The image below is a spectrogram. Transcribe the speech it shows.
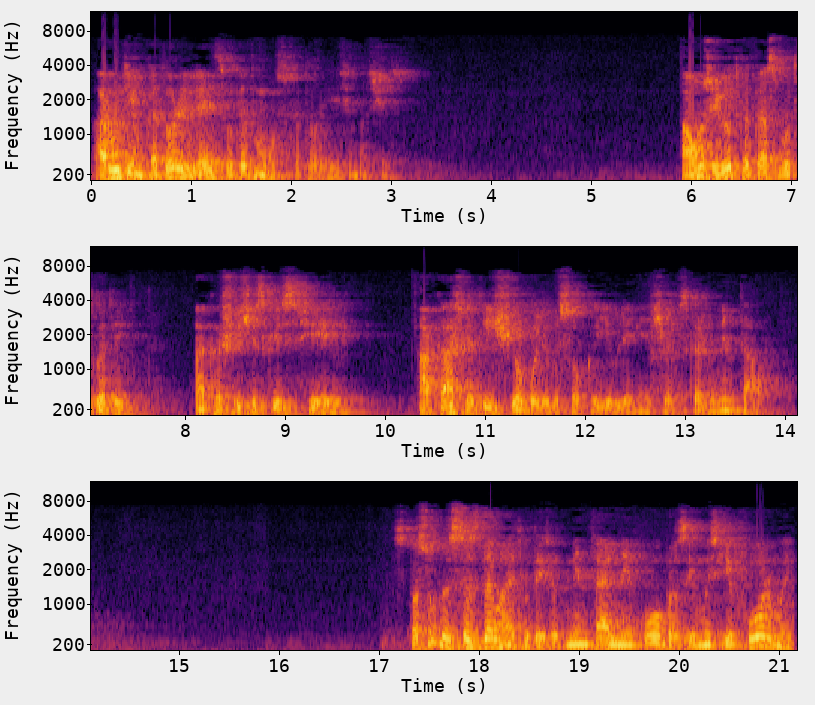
орудием которого является вот этот мозг, который есть у нас сейчас. А он живет как раз вот в этой акашической сфере. Акаш – это еще более высокое явление, чем, скажем, ментал. Способность создавать вот эти вот ментальные образы и мысли формы,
